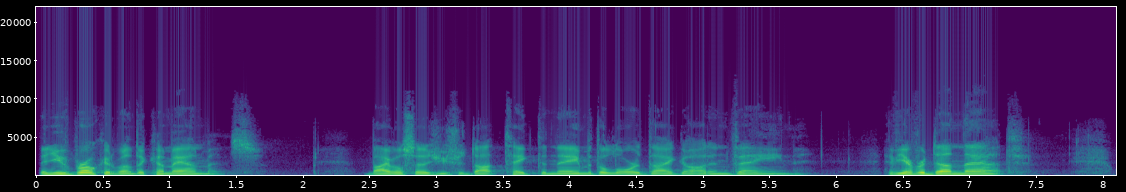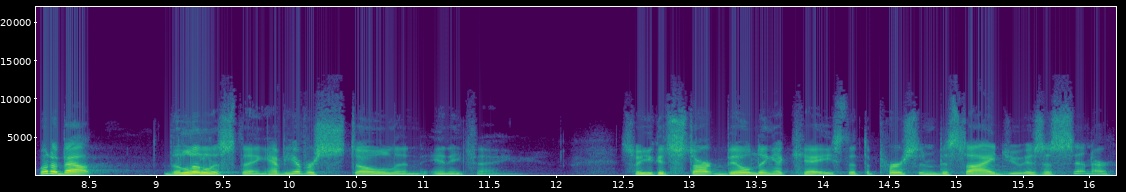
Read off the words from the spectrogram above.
then you've broken one of the commandments. The Bible says you should not take the name of the Lord thy God in vain. Have you ever done that? What about the littlest thing? Have you ever stolen anything? So you could start building a case that the person beside you is a sinner.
